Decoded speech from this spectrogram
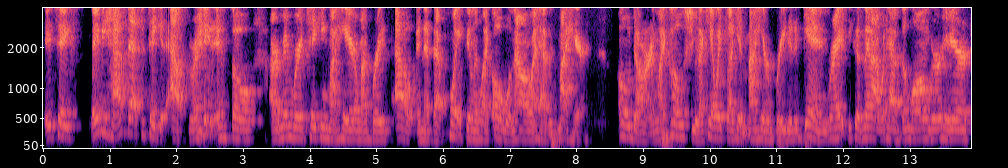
it takes maybe half that to take it out right? And so i remember taking my hair my braids out and at that point feeling like oh well now all i have is my hair oh darn, like, oh shoot, I can't wait till I get my hair braided again, right? Because then I would have the longer hair,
